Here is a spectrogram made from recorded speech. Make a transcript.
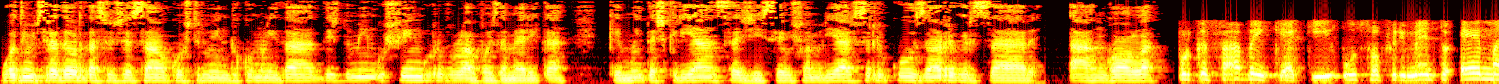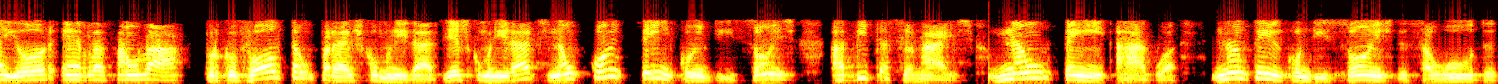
O administrador da Associação Construindo Comunidades, Domingos Fingo, revelou à Voz da América que muitas crianças e seus familiares se recusam a regressar a Angola. Porque sabem que aqui o sofrimento é maior em relação lá. Porque voltam para as comunidades e as comunidades não têm condições habitacionais, não têm água, não têm condições de saúde,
